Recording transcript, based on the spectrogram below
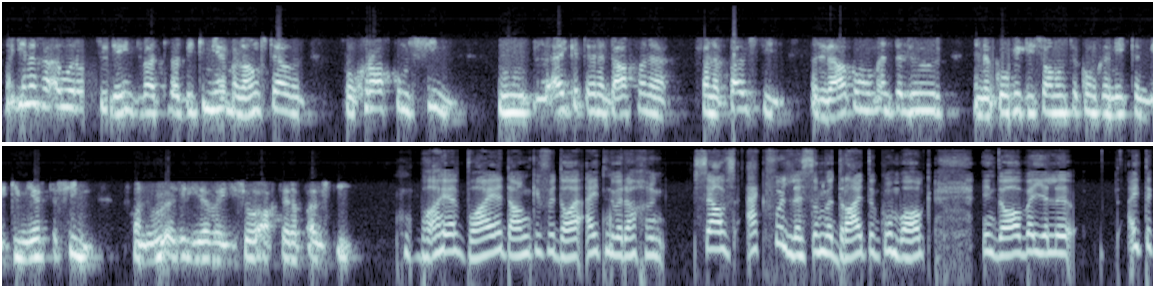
maar enige ouer of student wat wat bietjie meer belangstel en wil graag kom sien hoe ek dit in 'n dag van 'n van 'n postie is welkom om in te loer en 'n koffietjie saam ons te kom geniet en bietjie meer te sien van hoe is die lewe hierso agter 'n postie Baie baie dankie vir daai uitnodiging. Selfs ek voel lus om 'n draai te kom maak en daar by julle uit te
